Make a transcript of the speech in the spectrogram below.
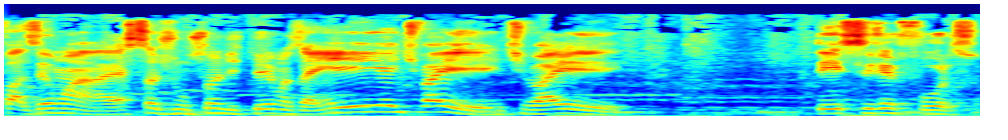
fazer uma, essa junção de temas aí, a gente vai, a gente vai ter esse reforço.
